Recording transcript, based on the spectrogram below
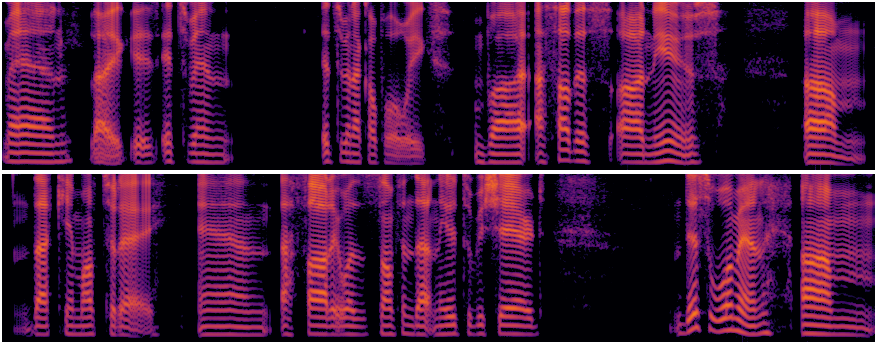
Man, like it's it's been it's been a couple of weeks, but I saw this uh news um that came up today and I thought it was something that needed to be shared. This woman um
